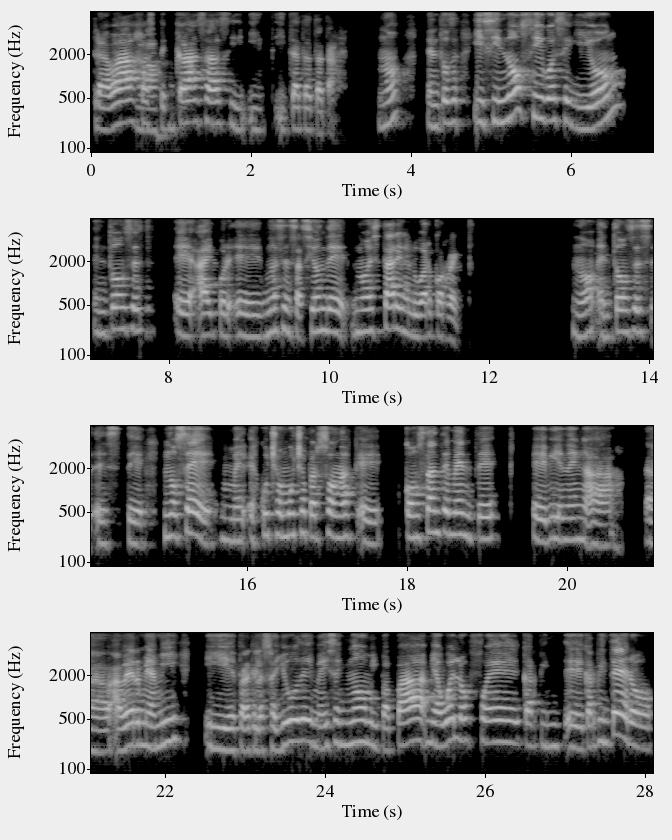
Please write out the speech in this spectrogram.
trabajas, te casas y, y, y ta, ta, ta, ta, ¿no? Entonces, y si no sigo ese guion, entonces eh, hay eh, una sensación de no estar en el lugar correcto. ¿No? Entonces, este, no sé, me escucho muchas personas que constantemente eh, vienen a, a, verme a mí y para que las ayude y me dicen, no, mi papá, mi abuelo fue carpintero,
